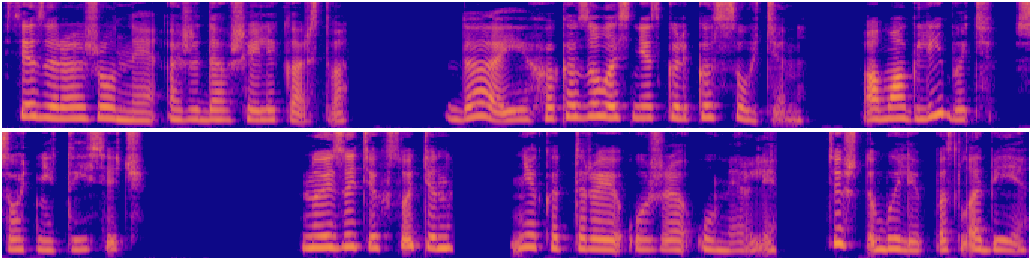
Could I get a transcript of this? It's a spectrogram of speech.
все зараженные, ожидавшие лекарства. Да, их оказалось несколько сотен, а могли быть сотни тысяч. Но из этих сотен некоторые уже умерли, те, что были послабее.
